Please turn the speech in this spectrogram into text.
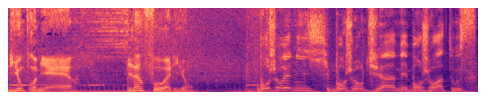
Lyon Première, l'info à Lyon. Bonjour Rémi, bonjour Jam et bonjour à tous.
